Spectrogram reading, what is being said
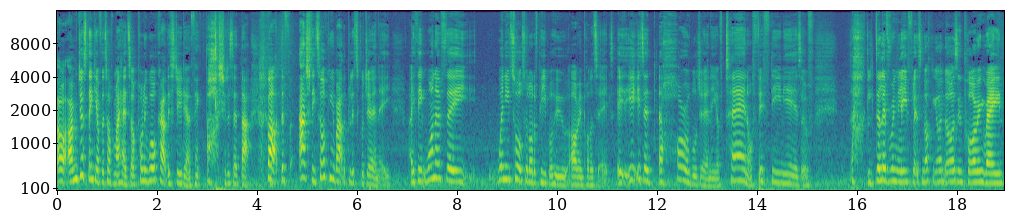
Oh, I'm just thinking off the top of my head, so I'll probably walk out this studio and think, oh, I should have said that. But the, actually, talking about the political journey, I think one of the when you talk to a lot of people who are in politics, it, it is a, a horrible journey of 10 or 15 years of delivering leaflets, knocking on doors in pouring rain,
